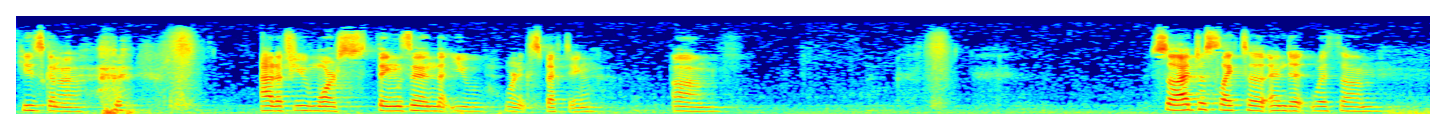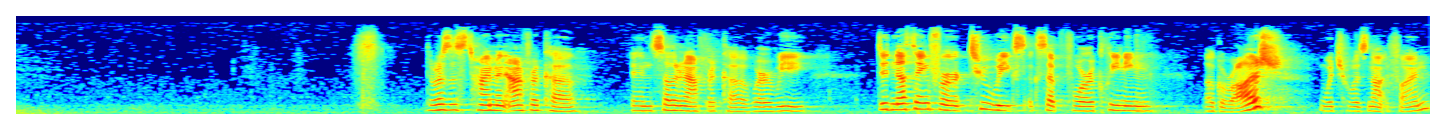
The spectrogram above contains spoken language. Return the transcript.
He's gonna add a few more things in that you weren't expecting. Um, so I'd just like to end it with. Um, there was this time in Africa in southern Africa where we did nothing for two weeks except for cleaning a garage, which was not fun.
